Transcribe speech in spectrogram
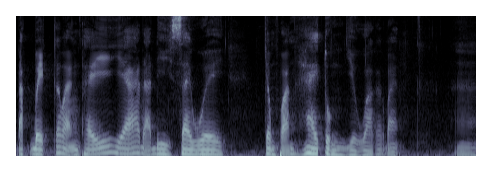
Đặc biệt các bạn thấy giá đã đi sideways trong khoảng 2 tuần vừa qua các bạn. À,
